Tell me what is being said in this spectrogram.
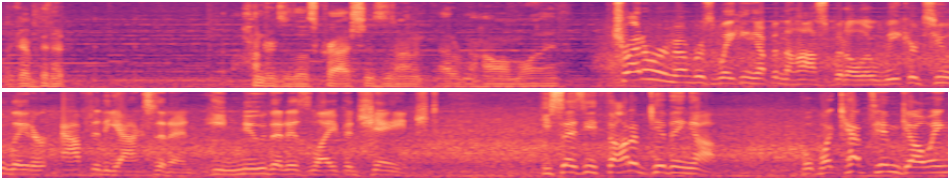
Like I've been at hundreds of those crashes and I don't, I don't know how I'm alive. Trotter remembers waking up in the hospital a week or two later after the accident. He knew that his life had changed. He says he thought of giving up, but what kept him going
